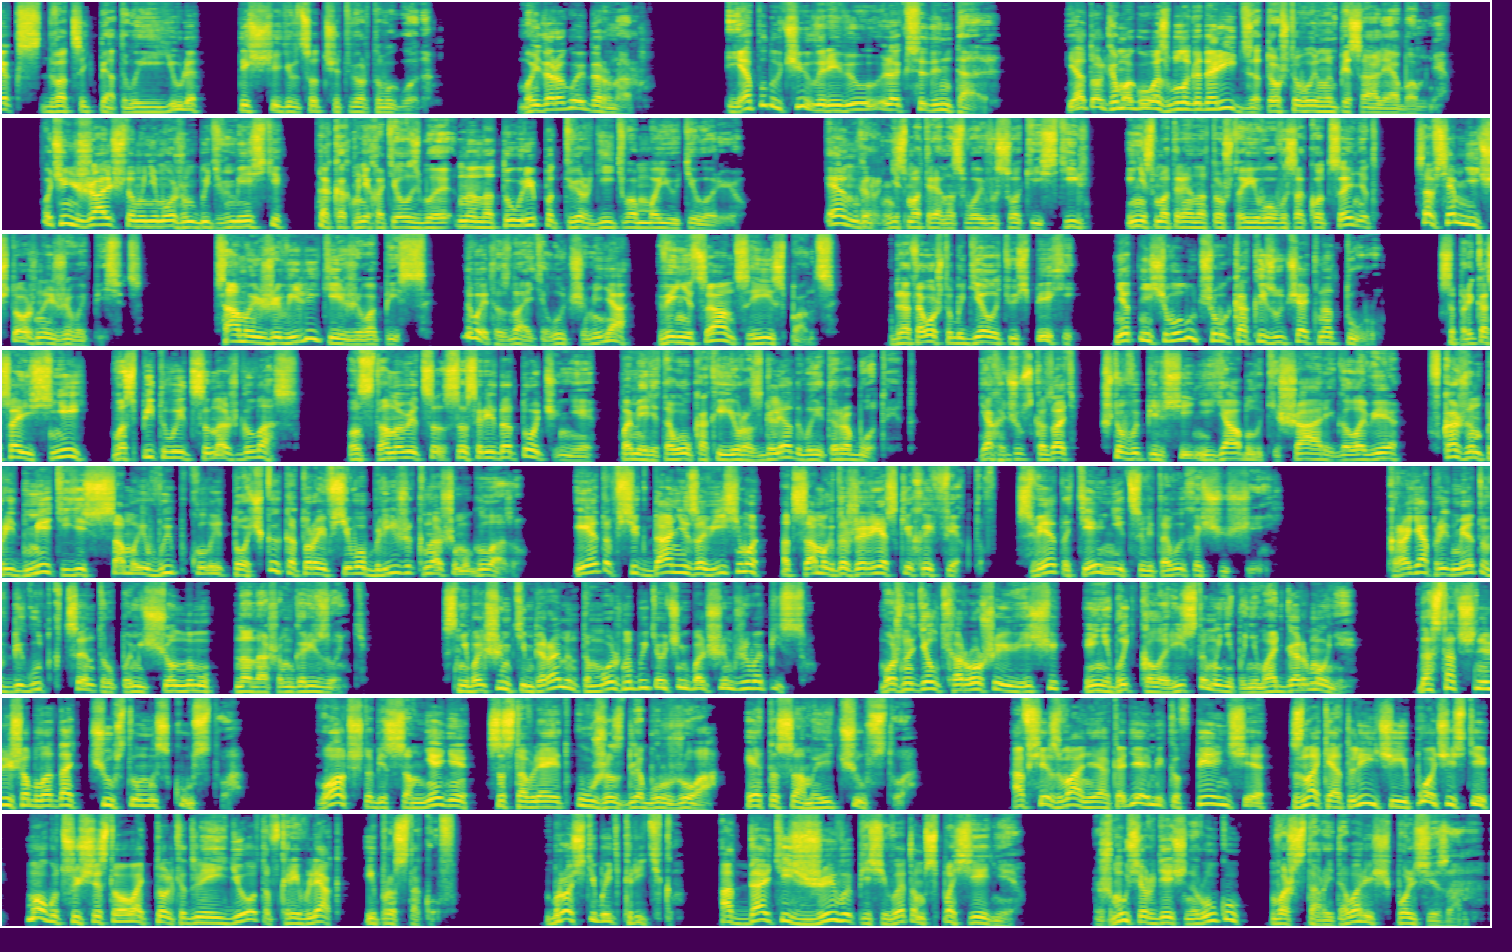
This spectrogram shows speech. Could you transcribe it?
Экс 25 июля 1904 года. Мой дорогой Бернар, я получил ревю «L'Occidental». Я только могу вас благодарить за то, что вы написали обо мне. Очень жаль, что мы не можем быть вместе, так как мне хотелось бы на натуре подтвердить вам мою теорию. Энгр, несмотря на свой высокий стиль и несмотря на то, что его высоко ценят, совсем ничтожный живописец. Самые же великие живописцы, да вы это знаете лучше меня, венецианцы и испанцы. Для того, чтобы делать успехи, нет ничего лучшего, как изучать натуру. Соприкасаясь с ней, воспитывается наш глаз. Он становится сосредоточеннее по мере того, как ее разглядывает и работает. Я хочу сказать, что в апельсине, яблоке, шаре, голове, в каждом предмете есть самая выпуклая точка, которая всего ближе к нашему глазу. И это всегда независимо от самых даже резких эффектов – света, тени цветовых ощущений. Края предметов бегут к центру, помещенному на нашем горизонте. С небольшим темпераментом можно быть очень большим живописцем. Можно делать хорошие вещи и не быть колористом и не понимать гармонии. Достаточно лишь обладать чувством искусства. Вот что, без сомнения, составляет ужас для буржуа. Это самое чувство. А все звания академиков, пенсия, знаки отличия и почести могут существовать только для идиотов, кривляк и простаков. Бросьте быть критиком. Отдайтесь живописи в этом спасение. Жму сердечно руку, ваш старый товарищ Поль Сезанн.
